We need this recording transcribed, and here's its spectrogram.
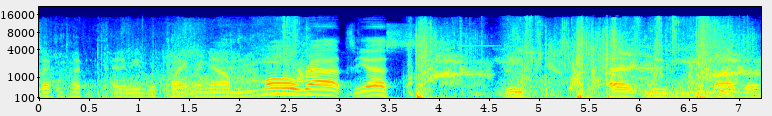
second type of enemies we're fighting right now. Mole rats, yes! These ugly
